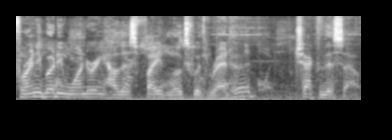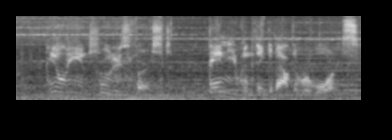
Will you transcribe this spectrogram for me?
For anybody wondering how this fight looks with Red Hood, check this out. Kill the intruders first. Then you can think about the rewards.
